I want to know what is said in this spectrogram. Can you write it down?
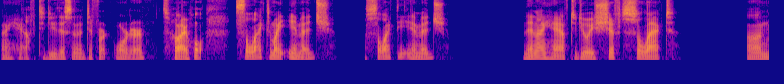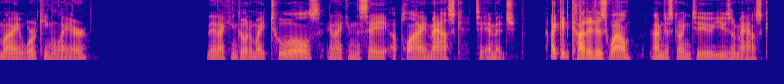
I have to do this in a different order. So I will select my image, select the image. Then I have to do a shift select on my working layer. Then I can go to my tools and I can say apply mask to image. I could cut it as well. I'm just going to use a mask.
